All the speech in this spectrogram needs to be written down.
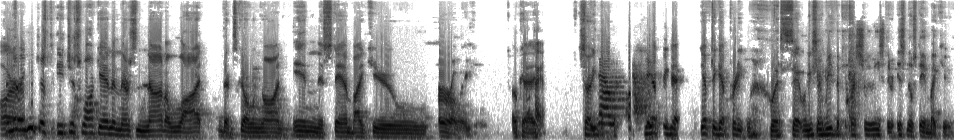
or no, you just you just walk in and there's not a lot that's going on in the standby queue early. Okay. Okay. So you, now you have to get you have to get pretty. What's say? What you If you say? read the press release, there is no standby queue.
